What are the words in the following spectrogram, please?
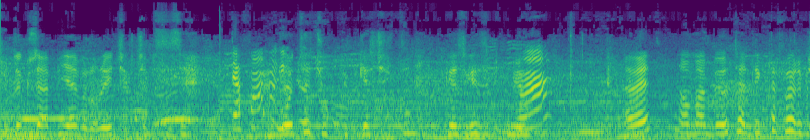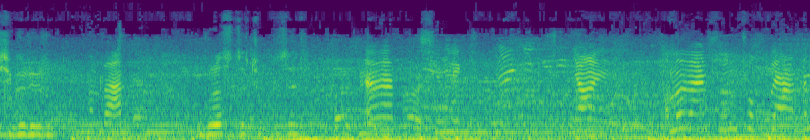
Şurada güzel bir yer var orayı çekeceğim size. İlk defa mı Bu otel çok büyük gerçekten. Göz gezi bitmiyor. Ha? Evet normal bir otelde ilk defa öyle bir şey görüyorum. Ben de. Burası da çok güzel. Evet. Şimdi yani ama ben şunu çok beğendim.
